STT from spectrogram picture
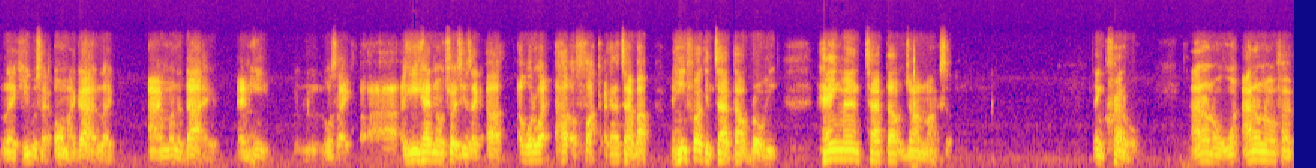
like he was like, oh my God, like I'm gonna die. And he was like, uh, he had no choice. He's like, uh, what do I, how, fuck, I gotta tap out. And he fucking tapped out, bro. He, Hangman tapped out Jon Moxley. Incredible. I don't know what, I don't know if I've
